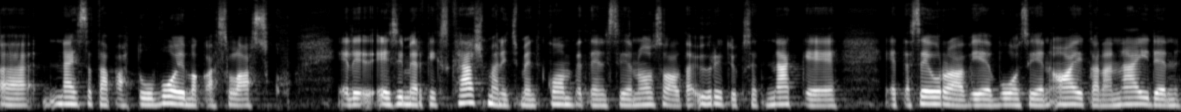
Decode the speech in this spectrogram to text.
äh, näissä tapahtuu voimakas lasku. Eli esimerkiksi cash management-kompetenssien osalta yritykset näkee, että seuraavien vuosien aikana näiden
